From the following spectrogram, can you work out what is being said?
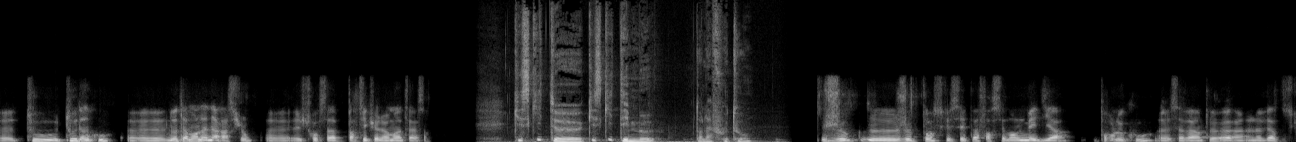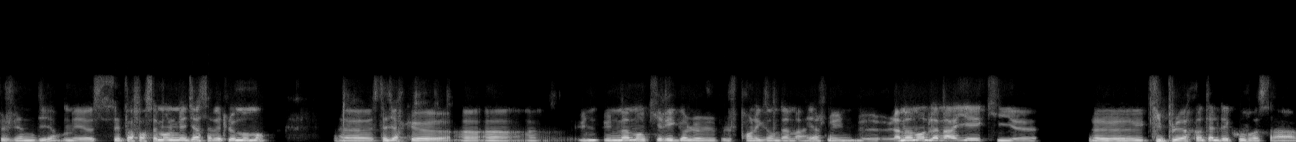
euh, tout, tout d'un coup, euh, notamment la narration, et je trouve ça particulièrement intéressant. Qu'est-ce qui te, qu'est-ce qui t'émeut dans la photo? Je, je, pense que c'est pas forcément le média, pour le coup, ça va un peu à l'inverse de ce que je viens de dire, mais c'est pas forcément le média, ça va être le moment. C'est-à-dire que une, maman qui rigole, je, prends l'exemple d'un mariage, mais la maman de la mariée qui euh, qui pleure quand elle découvre sa,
